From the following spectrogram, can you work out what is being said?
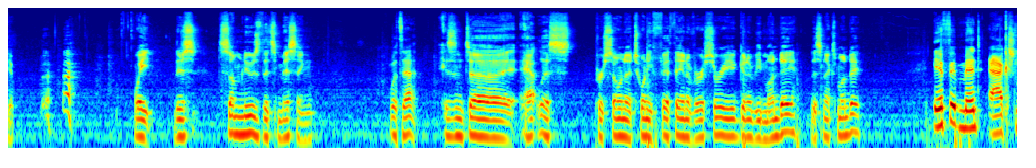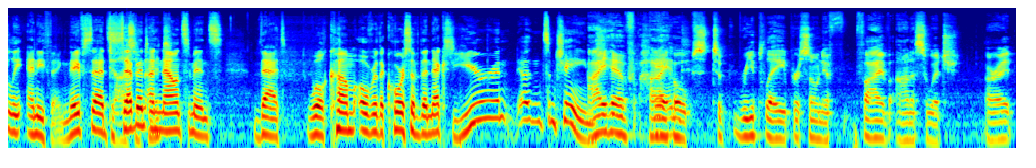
Yep. Wait, there's some news that's missing. What's that? Isn't uh, Atlus Persona 25th anniversary going to be Monday? This next Monday? If it meant actually anything, they've said Doesn't seven announcements that will come over the course of the next year and, and some change. I have high And- hopes to replay Persona 5 on a Switch. All right?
